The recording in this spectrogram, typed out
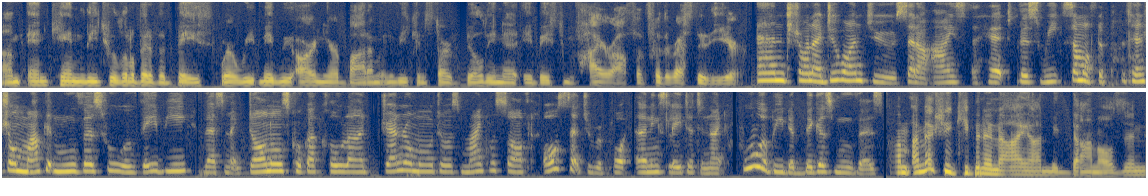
um, and can lead to a little bit of a base where we maybe we are near bottom and we can start building a, a base to move higher off of for the rest of the year. And Shawn, I do want to set our eyes ahead this week. Some of the potential market movers, who will be? There's McDonald's, Coca-Cola, General Motors, Microsoft, all set to report earnings later tonight. Who will be the biggest movers? Um, I'm actually keeping an eye on McDonald's, and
